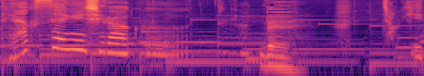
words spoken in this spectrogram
대학생이시라고 네. 저기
